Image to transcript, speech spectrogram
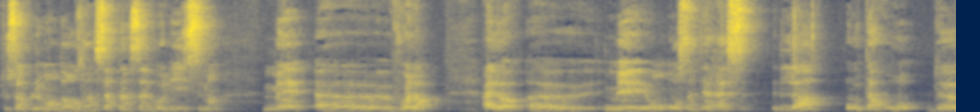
tout simplement dans un certain symbolisme, mais euh, voilà. Alors, euh, mais on, s'intéresse là au tarot de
